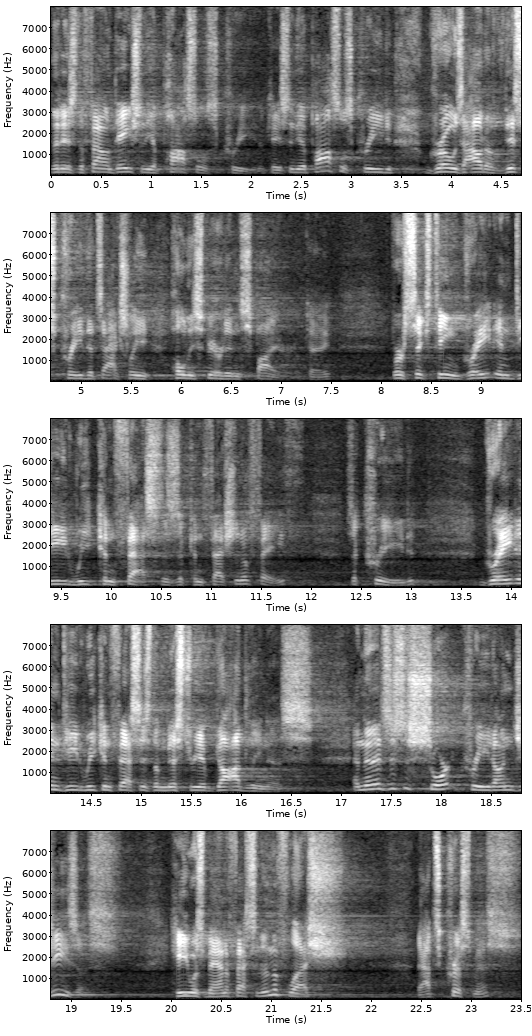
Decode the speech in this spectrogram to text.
that is the foundation of the Apostles' Creed. Okay, so the Apostles' Creed grows out of this creed that's actually Holy Spirit inspired. Okay, verse 16, great indeed we confess. This is a confession of faith, it's a creed. Great indeed we confess is the mystery of godliness. And then it's just a short creed on Jesus. He was manifested in the flesh. That's Christmas.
